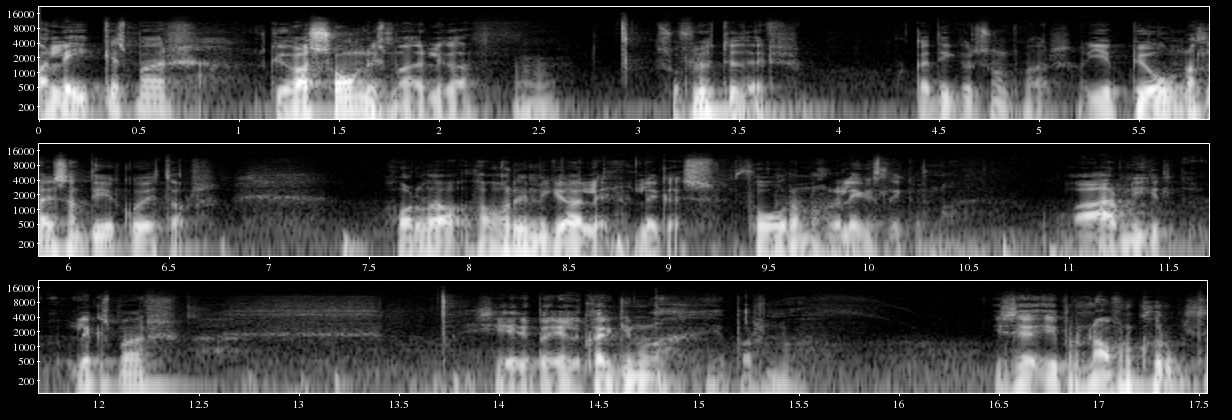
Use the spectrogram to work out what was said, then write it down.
var leikismadur, sko ég var sónismadur líka. Svo fluttu þeir. Gæti ekki verið sónismadur. Og ég bjón alltaf í San Diego í eitt ár. Horfði á, þá horfði ég mikið á LA, leikis. Fóra nokkra leikisleika svona. Og var mikið leikismadur. Ég er bara eiginlega hvergi núna. Ég er bara svona, ég, sé, ég er bara svona korfbult.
